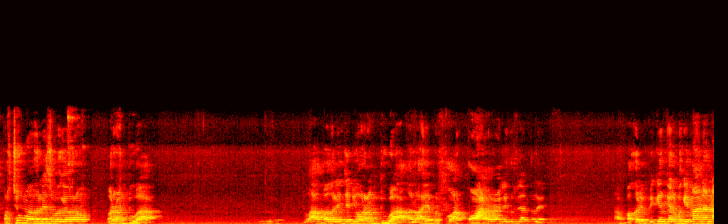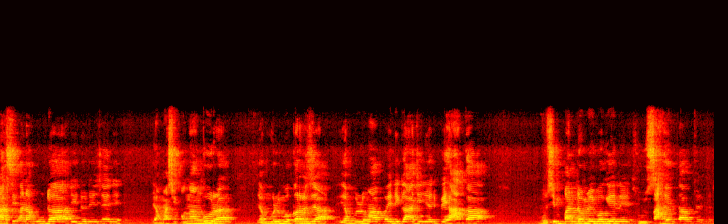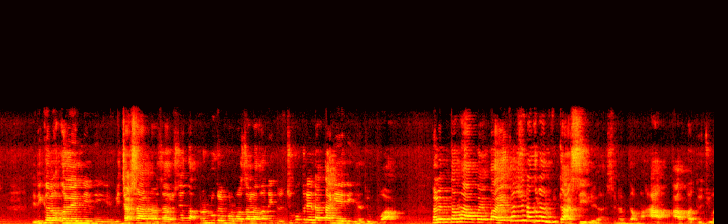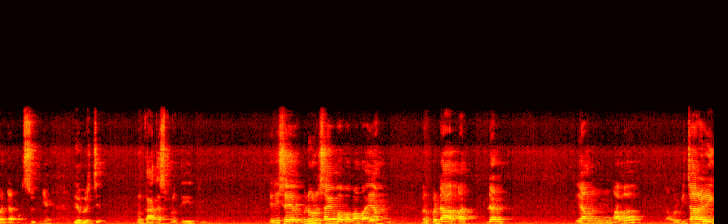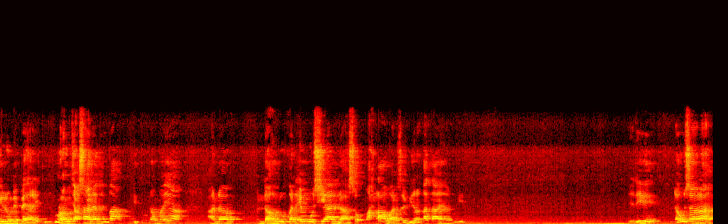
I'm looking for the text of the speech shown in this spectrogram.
Percuma kalian sebagai orang orang tua. Itu apa kalian jadi orang tua kalau hanya berkuar-kuar di kerjaan kalian? Apa kalian pikirkan bagaimana nasib anak muda di Indonesia ini yang masih pengangguran yang belum bekerja yang belum apa ini gajinya di PHK musim pandemi begini susah yang tahu jadi kalau kalian ini bijaksana seharusnya nggak perlu kalian permasalahkan itu. Cukup kalian datangi dia jumpa. Kalian minta maaf apa yang baik kan sudah klarifikasi dia. Sudah minta maaf apa tujuan dan maksudnya. Dia berkata seperti itu jadi saya menurut saya bapak-bapak yang berpendapat dan yang apa yang berbicara di gedung DPR itu kurang bijaksana juga. Itu namanya anda mendahulukan emosi anda sok pahlawan saya bilang katanya begitu. Jadi tidak usah lah.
